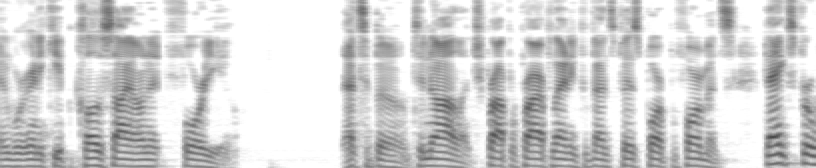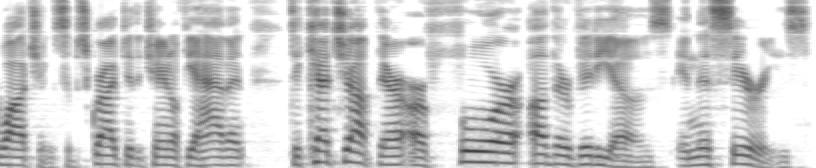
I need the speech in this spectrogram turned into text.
and we're going to keep a close eye on it for you. That's a boom to knowledge. Proper prior planning prevents piss poor performance. Thanks for watching. Subscribe to the channel if you haven't. To catch up, there are four other videos in this series.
